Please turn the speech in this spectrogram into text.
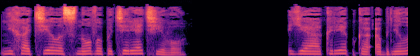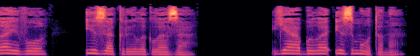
Не хотела снова потерять его. Я крепко обняла его и закрыла глаза. Я была измотана.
